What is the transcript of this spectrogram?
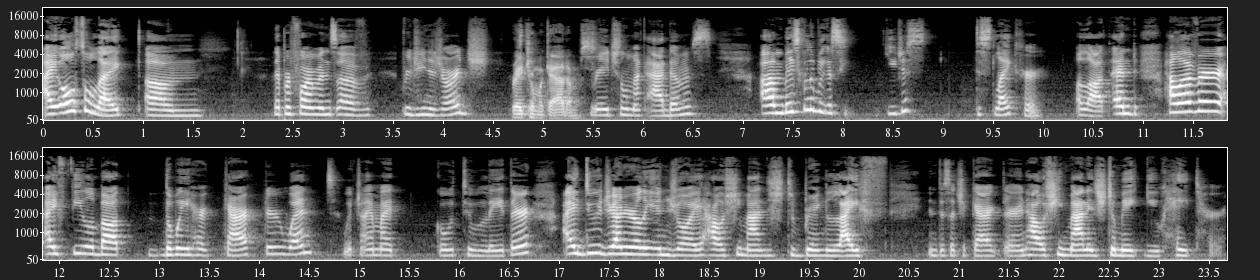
I also liked um, the performance of Regina George, Rachel McAdams. Rachel McAdams. Um, basically because you just dislike her a lot. And however I feel about the way her character went, which I might go to later, I do generally enjoy how she managed to bring life into such a character and how she managed to make you hate her.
